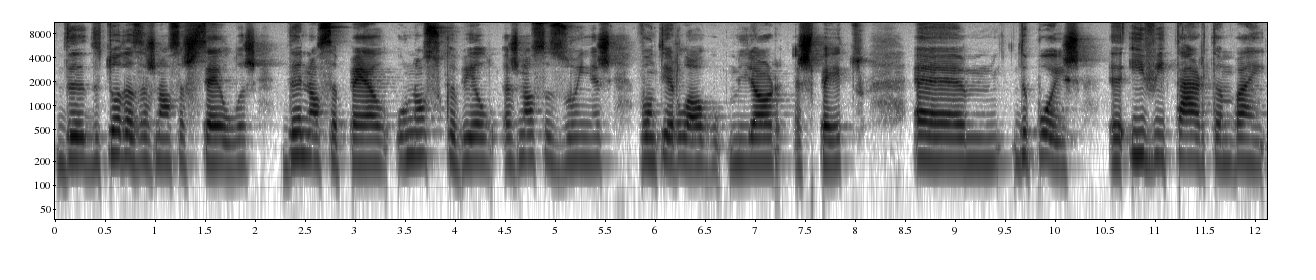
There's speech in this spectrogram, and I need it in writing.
de, de, todas as nossas células, da nossa pele, o nosso cabelo, as nossas unhas vão ter logo melhor aspecto. Um, depois, uh, evitar também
